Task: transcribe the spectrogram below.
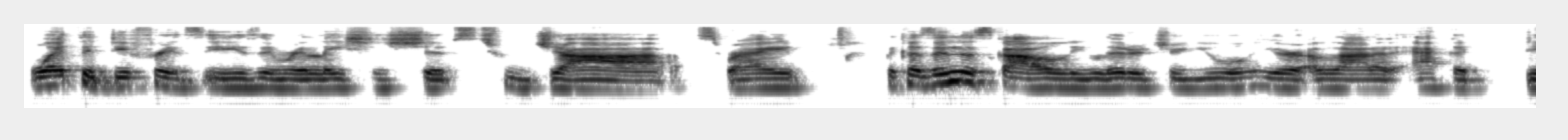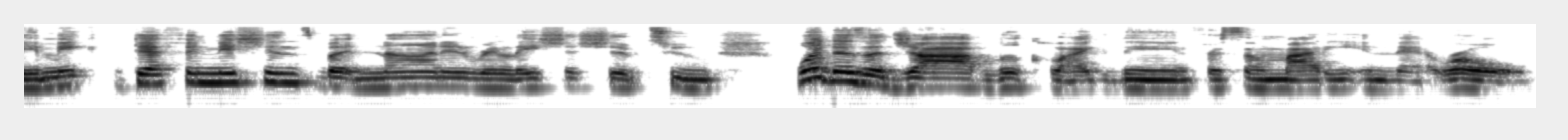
what the difference is in relationships to jobs, right? Because in the scholarly literature, you will hear a lot of academic definitions, but none in relationship to what does a job look like then for somebody in that role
